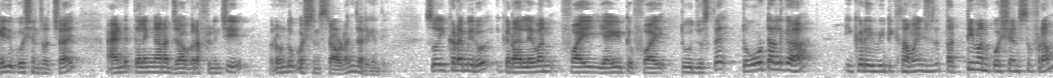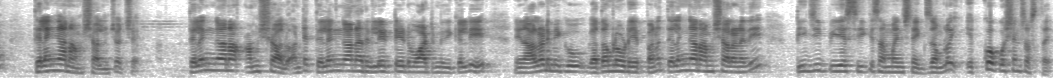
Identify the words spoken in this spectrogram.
ఐదు క్వశ్చన్స్ వచ్చాయి. అండ్ తెలంగాణ జాగ్రఫీ నుంచి రెండు క్వశ్చన్స్ రావడం జరిగింది. సో ఇక్కడ మీరు ఇక్కడ eleven five eight five two చూస్తే టోటల్గా ఇక్కడ వీటికి సంబంధించి thirty one questions from Telangana అంశాల నుంచి వచ్చాయి. తెలంగాణ అంశాలు అంటే తెలంగాణ రిలేటెడ్ వాటి మీదకి వెళ్ళి నేను ఆల్రెడీ మీకు గతంలో కూడా చెప్పాను తెలంగాణ అంశాలు అనేది టీజీపీఎస్సికి సంబంధించిన ఎగ్జామ్లో ఎక్కువ క్వశ్చన్స్ వస్తాయి.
